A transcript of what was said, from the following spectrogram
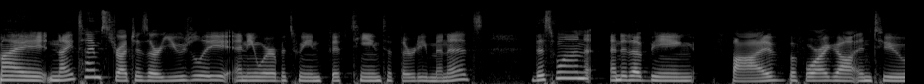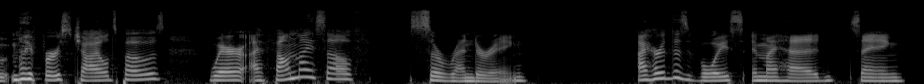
My nighttime stretches are usually anywhere between 15 to 30 minutes. This one ended up being five before I got into my first child's pose, where I found myself surrendering. I heard this voice in my head saying,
